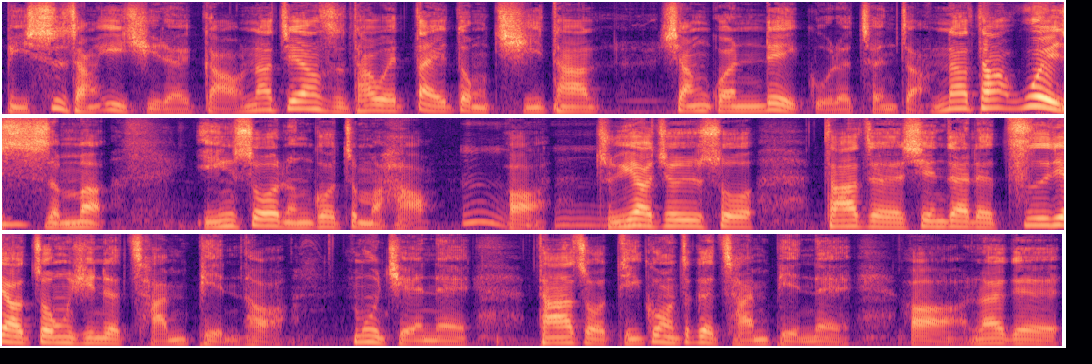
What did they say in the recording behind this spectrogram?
比市场预期的高。那这样子它会带动其他相关类股的成长。那它为什么营收能够这么好？嗯，啊，主要就是说它的现在的资料中心的产品哈。目前呢，它所提供这个产品呢，啊，那个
